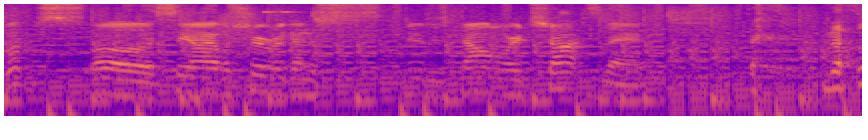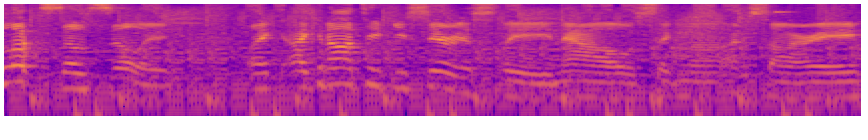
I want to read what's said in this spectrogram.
Whoops. Oh, see, I was sure we are gonna downward shots there. that looks so silly. Like, I cannot take you seriously now, Sigma. I'm sorry.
